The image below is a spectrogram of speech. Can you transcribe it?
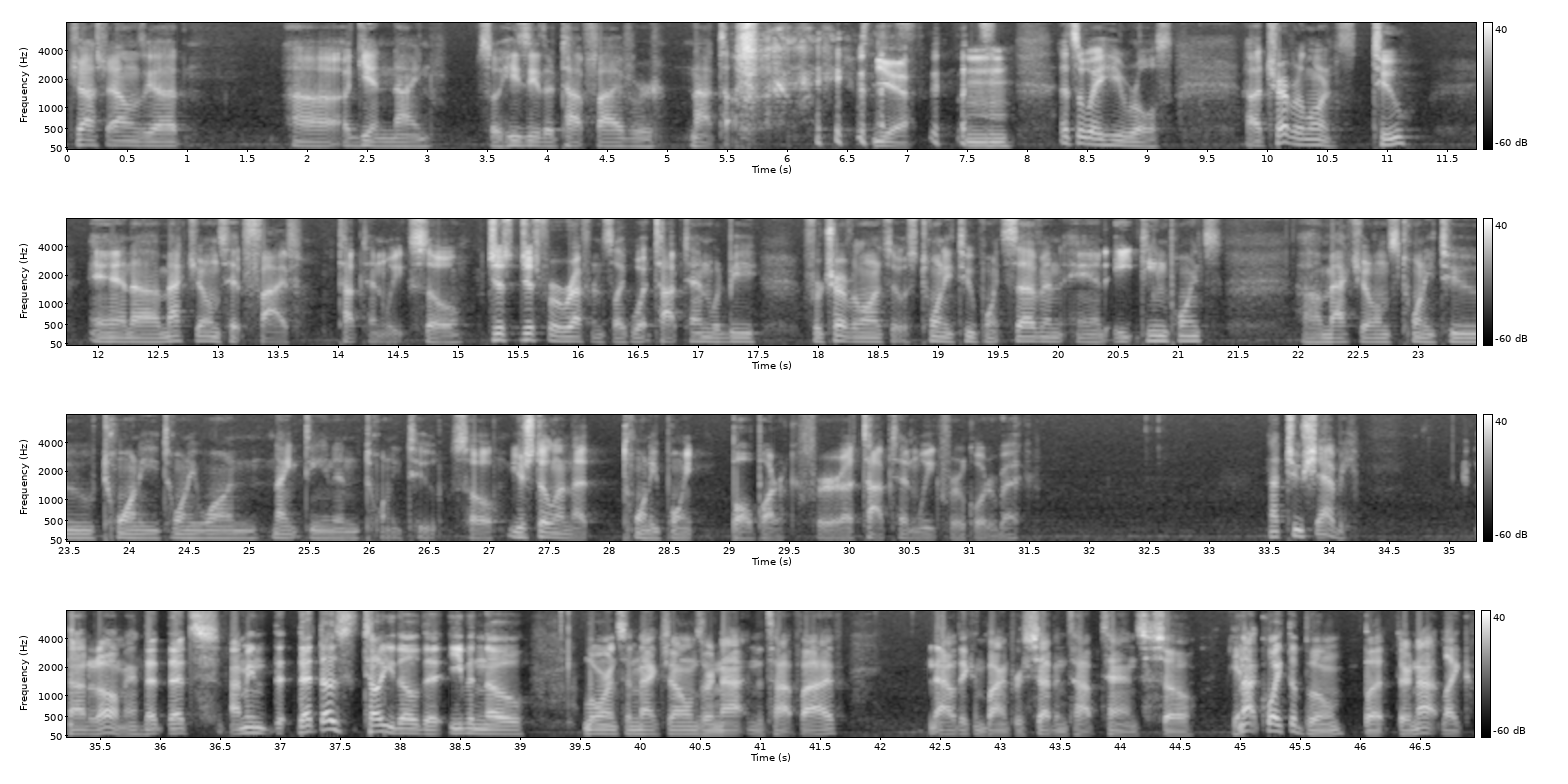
Josh Allen's got, uh, again, nine. So he's either top five or not top five. Yeah. That's the way he rolls. Uh, Trevor Lawrence two, and uh, Mac Jones hit five top ten weeks. So just just for reference, like what top ten would be for Trevor Lawrence, it was twenty two point seven and eighteen points. Uh, Mac Jones 22, 20, 21, 19, and 22. So you're still in that 20 point ballpark for a top 10 week for a quarterback. Not too shabby. Not at all, man. That that's. I mean, th- that does tell you though that even though Lawrence and Mac Jones are not in the top five, now they combine for seven top tens. So Yeah. not quite the boom, but they're not like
